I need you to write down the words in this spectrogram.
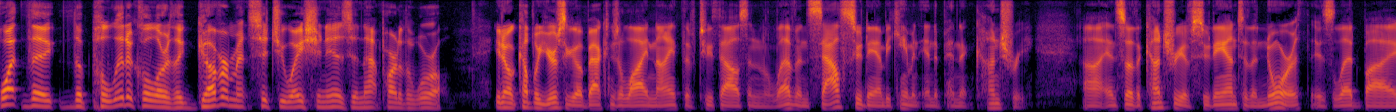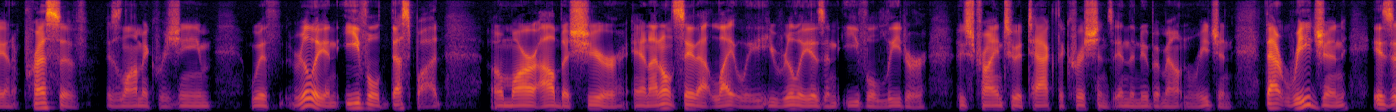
what the the political or the government situation is in that part of the world. You know, a couple years ago, back in July 9th of 2011, South Sudan became an independent country. Uh, and so the country of Sudan to the north is led by an oppressive Islamic regime with really an evil despot Omar al Bashir. And I don't say that lightly. He really is an evil leader who's trying to attack the Christians in the Nuba Mountain region. That region is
